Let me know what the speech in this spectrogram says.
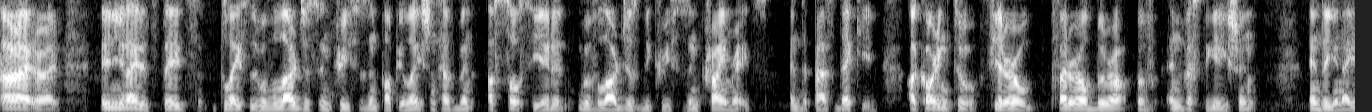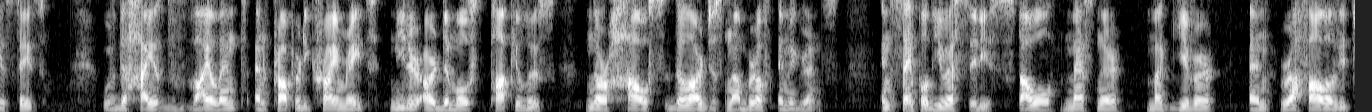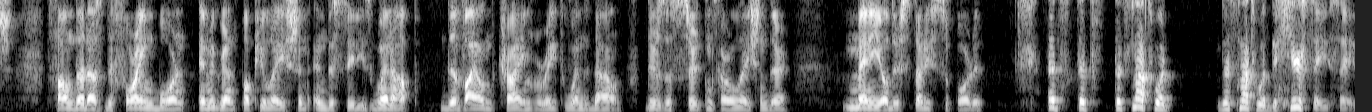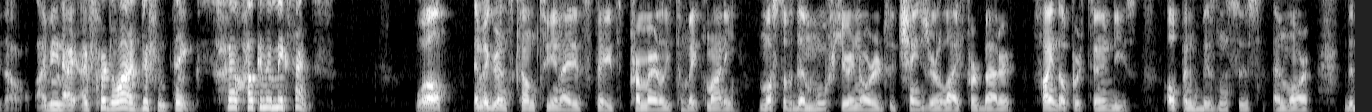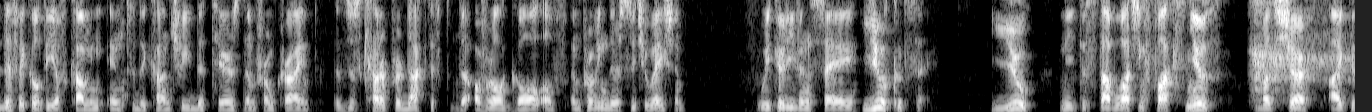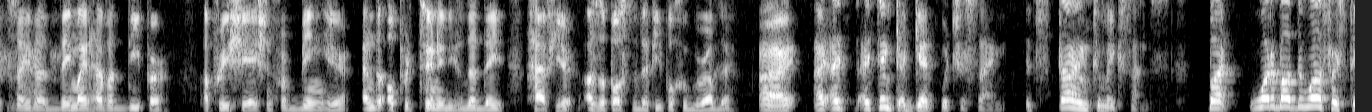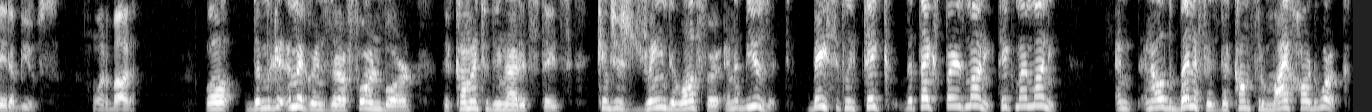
all right, all right. In the United States, places with the largest increases in population have been associated with largest decreases in crime rates in the past decade, according to Federal Federal Bureau of Investigation in the United States with the highest violent and property crime rates, neither are the most populous nor house the largest number of immigrants. In sampled US cities, Stowell, Messner, McGeever, and Raffalovich found that as the foreign born immigrant population in the cities went up, the violent crime rate went down. There's a certain correlation there. Many other studies support it. That's that's that's not what that's not what the hearsay say though. I mean I, have heard a lot of different things. How, how can that make sense? Well, immigrants come to United States primarily to make money. Most of them move here in order to change their life for better, find opportunities, open businesses, and more. The difficulty of coming into the country deters them from crime. It's just counterproductive to the overall goal of improving their situation. We could even say You could say. You need to stop watching Fox News. But sure, I could say that they might have a deeper appreciation for being here and the opportunities that they have here as opposed to the people who grew up there. All right I, I i think i get what you're saying. It's starting to make sense. But what about the welfare state abuse? What about it? Well the immigrants that are foreign born that come into the United States can just drain the welfare and abuse it. Basically, take the taxpayers' money, take my money, and, and all the benefits that come through my hard work.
